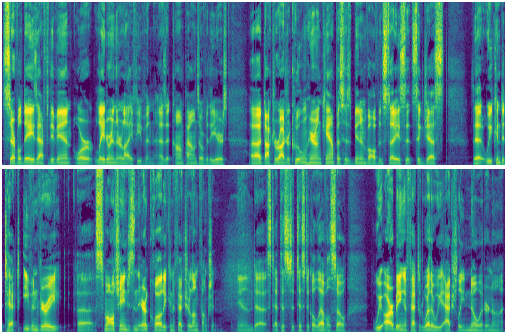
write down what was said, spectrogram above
several days after the event or later in their life, even as it compounds over the years. Uh, Dr. Roger Coulombe here on campus has been involved in studies that suggest that we can detect even very uh, small changes in the air quality can affect your lung function and uh, at the statistical level. So we are being affected whether we actually know it or not.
